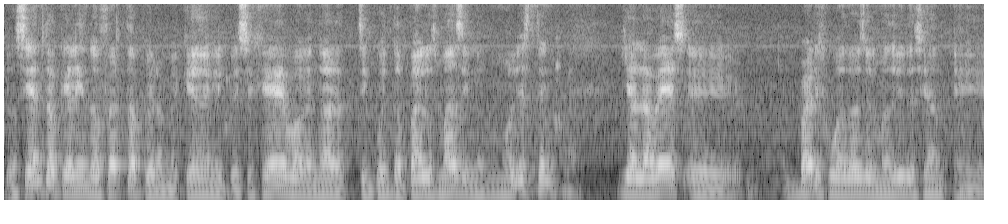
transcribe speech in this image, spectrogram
lo siento, qué linda oferta, pero me quedo en el PSG, voy a ganar 50 palos más y no me molesten. Y a la vez, eh, varios jugadores del Madrid decían, eh,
